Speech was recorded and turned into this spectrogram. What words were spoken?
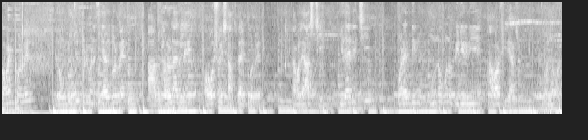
কমেন্ট করবেন এবং প্রচুর পরিমাণে শেয়ার করবেন। আর ভালো লাগলে অবশ্যই সাবস্ক্রাইব করবেন। তাহলে আসছি, বিদায় নিচ্ছি। পরের দিন অন্য কোনো ভিডিও নিয়ে আবার ফিরে আসব। ধন্যবাদ।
